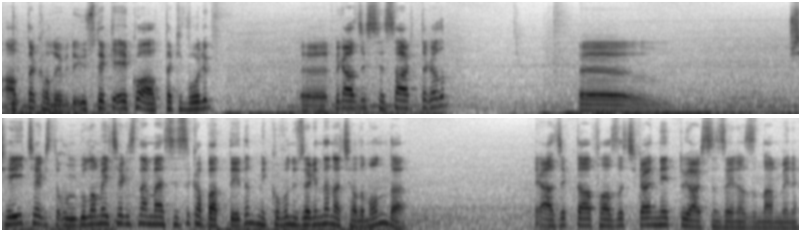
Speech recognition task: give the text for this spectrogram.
altta kalıyor. Bir de üstteki eko, alttaki volüm. Ee, birazcık sesi arttıralım. Ee, şey içerisinde, uygulama içerisinden ben sesi kapattıydım. Mikrofon üzerinden açalım onu da. Birazcık daha fazla çıkar, net duyarsınız en azından beni.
